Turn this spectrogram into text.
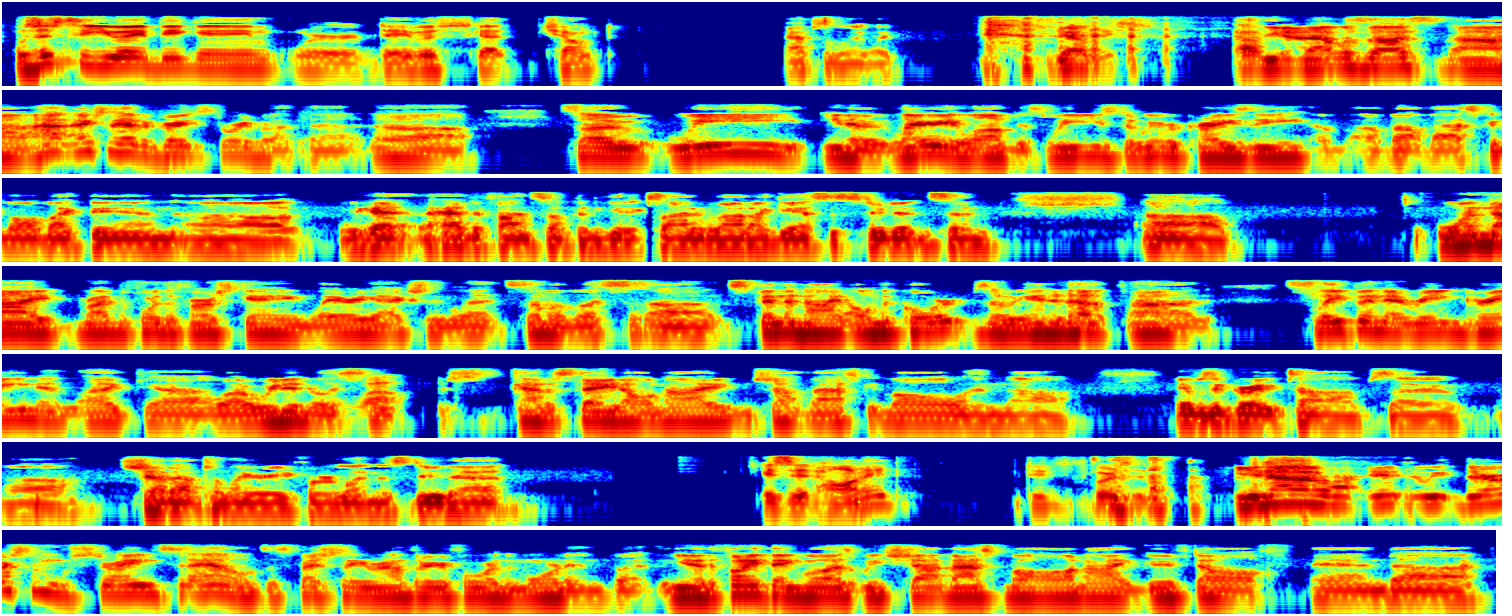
Was this the UAB game where Davis got chunked? Absolutely. Yep. Nice. yeah, that was us. Uh, I actually have a great story about that. Uh, so we, you know, Larry loved us. We used to, we were crazy ab- about basketball back then. Uh, we had had to find something to get excited about, I guess, as students. And uh, one night right before the first game, Larry actually let some of us uh, spend the night on the court, so we ended up uh, sleeping at Reed Green at like uh, well, we didn't really sleep, wow. just kind of stayed all night and shot basketball, and uh, it was a great time. So uh, shout out to Larry for letting us do that. Is it haunted? Did was it? You know, it, we, there are some strange sounds, especially around three or four in the morning. But you know, the funny thing was we shot basketball all night, goofed off, and uh,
